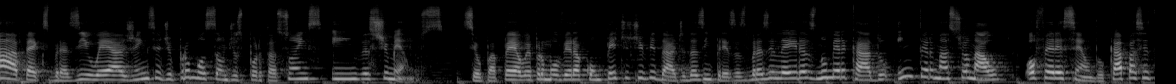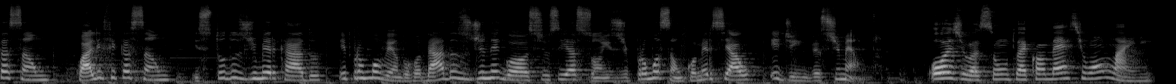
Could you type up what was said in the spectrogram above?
A Apex Brasil é a agência de promoção de exportações e investimentos. Seu papel é promover a competitividade das empresas brasileiras no mercado internacional, oferecendo capacitação, qualificação, estudos de mercado e promovendo rodadas de negócios e ações de promoção comercial e de investimento. Hoje o assunto é comércio online.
